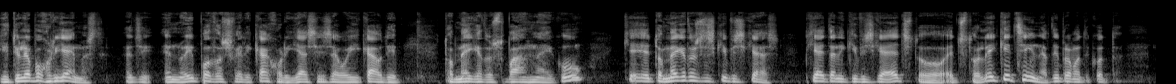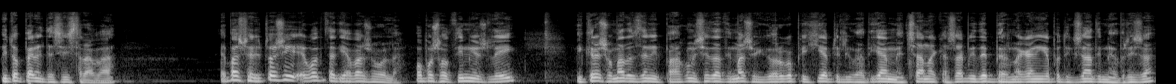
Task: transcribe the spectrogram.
Γιατί λέει από χωριά είμαστε. Έτσι. Εννοεί ποδοσφαιρικά χωριά εισαγωγικά ότι το μέγεθος του Παναθηναϊκού και το μέγεθος της Κυφυσιά. Ποια ήταν η Κυφυσιά, έτσι το, έτσι το λέει και έτσι είναι αυτή η πραγματικότητα. Μην το παίρνετε εσείς στραβά. Εν πάση περιπτώσει, εγώ δεν τα διαβάζω όλα. Όπως ο Θήμιος λέει, μικρές ομάδες δεν υπάρχουν. Εσύ θα θυμάσαι ο Γιώργο, π.χ. από τη Λιβαδιά με τσάνα κασάπι, δεν περνάγανε από την Ξάνθη με βρίζα.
